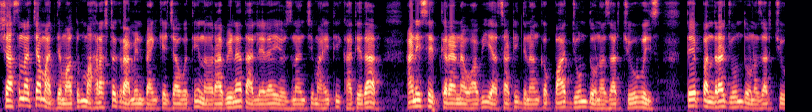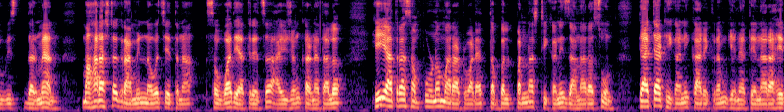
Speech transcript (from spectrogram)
शासनाच्या माध्यमातून महाराष्ट्र ग्रामीण बँकेच्या वतीनं राबविण्यात आलेल्या योजनांची माहिती खातेदार आणि शेतकऱ्यांना व्हावी यासाठी दिनांक पाच जून दोन हजार चोवीस ते पंधरा जून दोन हजार चोवीस दरम्यान महाराष्ट्र ग्रामीण नवचेतना संवाद यात्रेचं आयोजन करण्यात आलं. ही यात्रा संपूर्ण मराठवाड्यात तब्बल पन्नास ठिकाणी जाणार असून त्या त्या ठिकाणी कार्यक्रम घेण्यात येणार आहेत.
